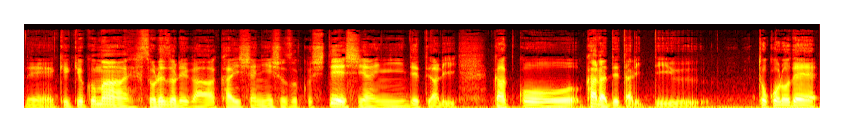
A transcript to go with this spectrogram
で、結局まあ、それぞれが会社に所属して試合に出たり、学校から出たりっていうところで、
